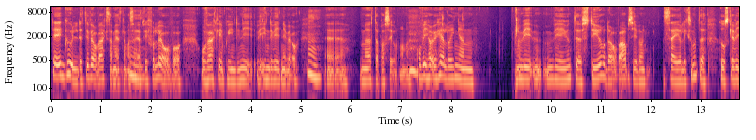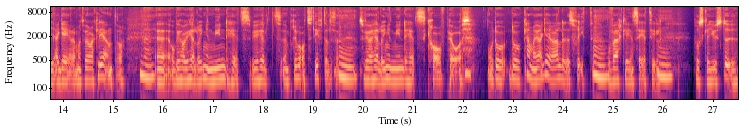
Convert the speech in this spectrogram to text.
det är guldet i vår verksamhet kan man säga, Mm. att vi får lov att och verkligen på individ, individnivå Mm. eh, möta personerna. Och vi har ju heller ingen, vi, vi är ju inte styrda av arbetsgivaren säger liksom inte hur ska vi agera mot våra klienter. Eh, och vi har ju heller ingen myndighets, vi är helt en privat stiftelse. Mm. Så vi har heller ingen myndighetskrav på oss. Och då, då kan man ju agera alldeles fritt Mm. och verkligen se till Mm. hur ska just du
